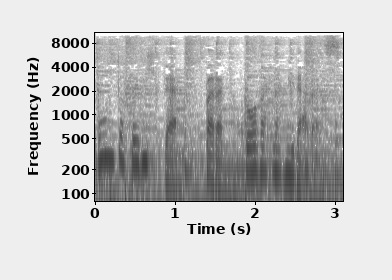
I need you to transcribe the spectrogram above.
Puntos de vista para todas las miradas.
